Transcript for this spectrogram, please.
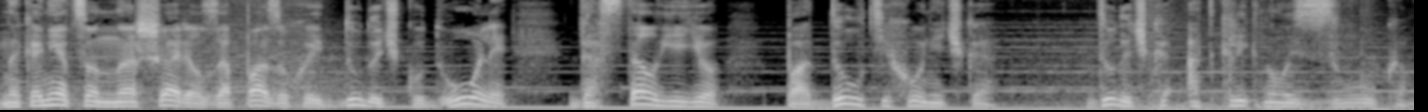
Наконец он нашарил за пазухой дудочку Дуоли, достал ее, подул тихонечко. Дудочка откликнулась звуком,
